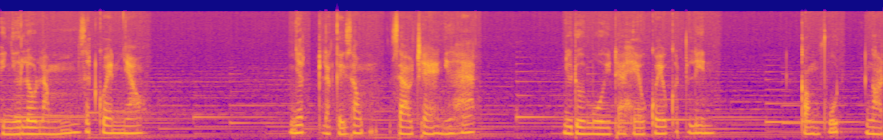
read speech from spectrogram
Hình như lâu lắm rất quen nhau. Nhất là cái giọng rào trẻ như hát, Như đôi môi đã héo queo cất lên. Còng phút ngọt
